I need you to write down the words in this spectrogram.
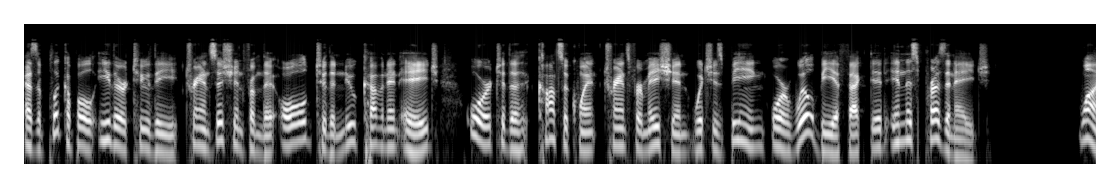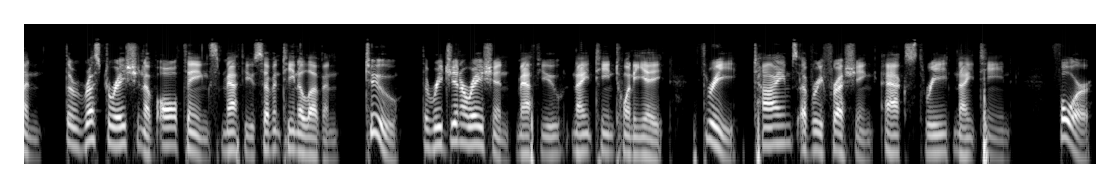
as applicable either to the transition from the Old to the New Covenant age or to the consequent transformation which is being or will be effected in this present age. 1. The restoration of all things, Matthew 17:11. 2 the regeneration, Matthew 19:28. 3. Times of refreshing, Acts 3:19. 4.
